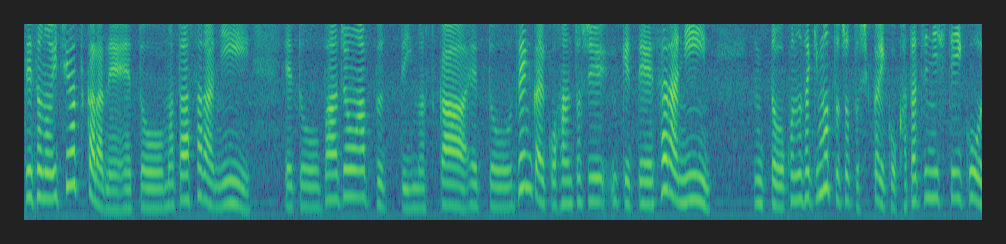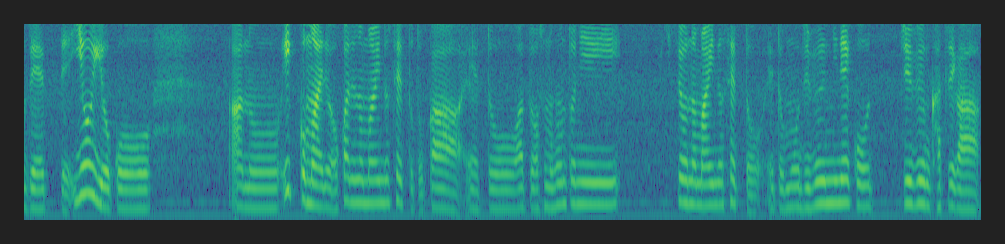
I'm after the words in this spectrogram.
でその1月からね、えーと、またさらに、えー、とバージョンアップって言いますか、えー、と前回こう半年受けてさらに、うんとこの先もっとちょっとしっかりこう形にしていこうぜっていよいよこうあの1個前ではお金のマインドセットとか、えーと、あとはその本当に必要なマインドセット、えーと、もう自分にねこう十分価値が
